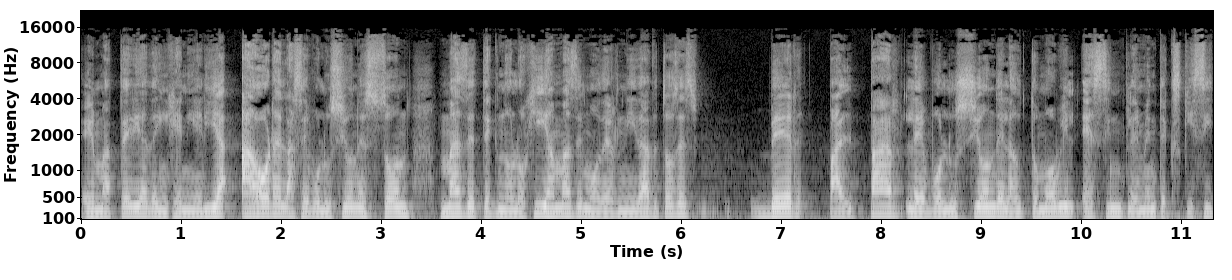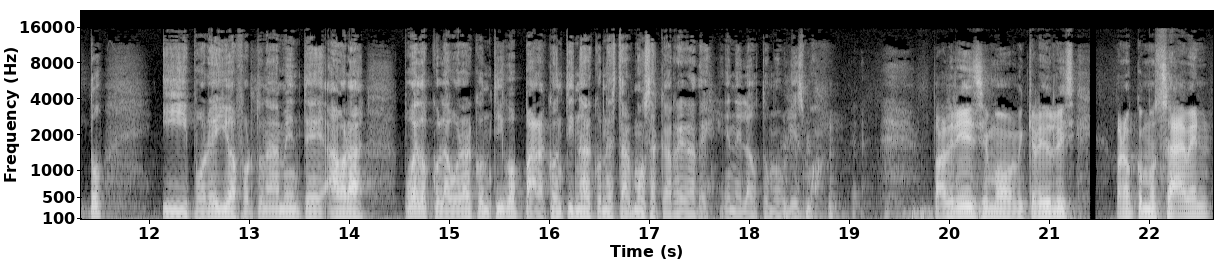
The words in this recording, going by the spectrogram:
en materia de ingeniería, ahora las evoluciones son más de tecnología, más de modernidad. Entonces, ver, palpar la evolución del automóvil es simplemente exquisito y por ello afortunadamente ahora puedo colaborar contigo para continuar con esta hermosa carrera de, en el automovilismo. Padrísimo, mi querido Luis. Bueno, como saben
